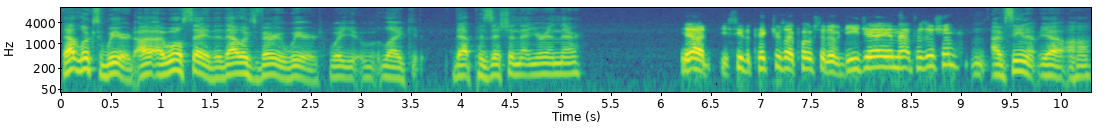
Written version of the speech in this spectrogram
That looks weird. I, I will say that that looks very weird. What you like that position that you're in there? yeah, you see the pictures I posted of DJ in that position? Mm, I've seen it. Yeah. Uh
